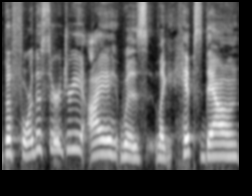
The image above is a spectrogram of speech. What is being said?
Before the surgery, I was like hips down,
